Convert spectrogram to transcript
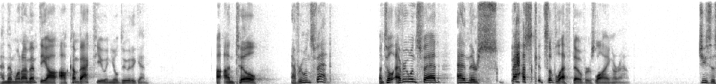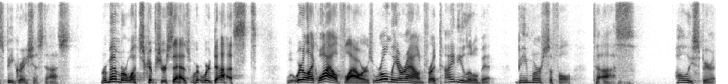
And then when I'm empty, I'll, I'll come back to you and you'll do it again. Uh, until everyone's fed. Until everyone's fed and there's baskets of leftovers lying around. Jesus, be gracious to us. Remember what Scripture says we're, we're dust. We're like wildflowers. We're only around for a tiny little bit. Be merciful to us. Holy Spirit,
